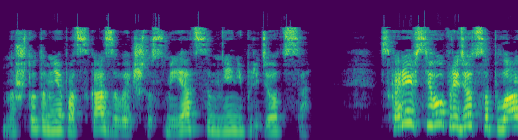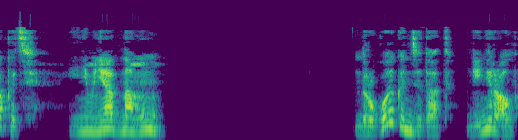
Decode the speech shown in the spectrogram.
Но что-то мне подсказывает, что смеяться мне не придется. Скорее всего, придется плакать, и не мне одному. Другой кандидат — генерал.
